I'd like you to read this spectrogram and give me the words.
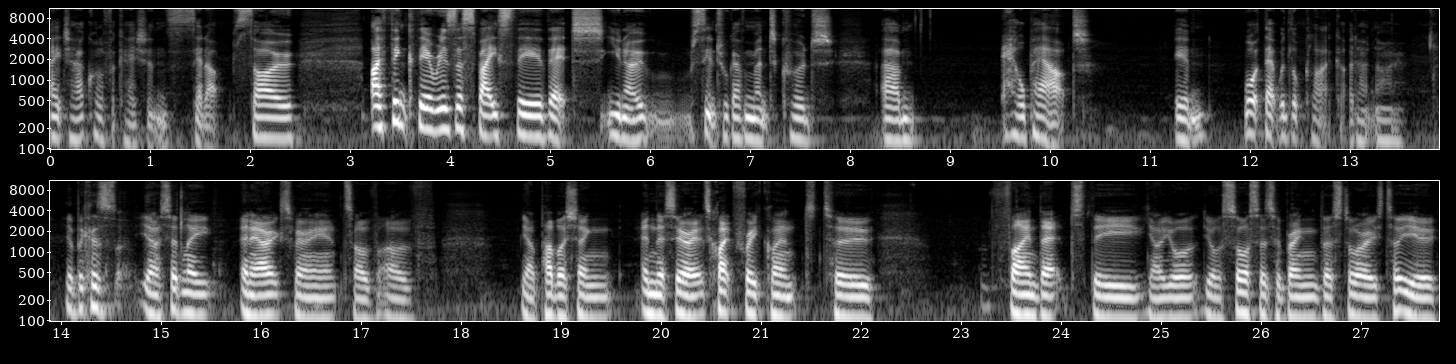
HR qualifications set up. So, I think there is a space there that, you know, central government could um, help out in. What that would look like, I don't know. Yeah, because you know certainly in our experience of of you know publishing in this area, it's quite frequent to find that the you know your your sources who bring the stories to you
